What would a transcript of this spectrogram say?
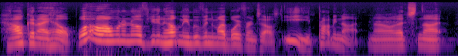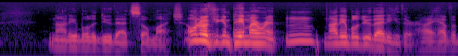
How can I help? Well, I want to know if you can help me move into my boyfriend's house. E, probably not. No, that's not not able to do that so much. I want to know if you can pay my rent. Mm, not able to do that either. I have a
